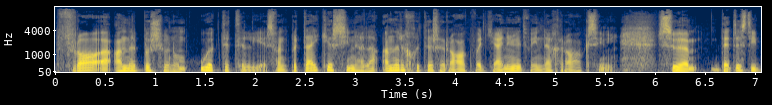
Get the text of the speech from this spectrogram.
Vra 'n ander persoon om ook dit te lees want partykeer sien hulle ander goeders raak wat jy nie noodwendig raak sien nie. So dit is die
